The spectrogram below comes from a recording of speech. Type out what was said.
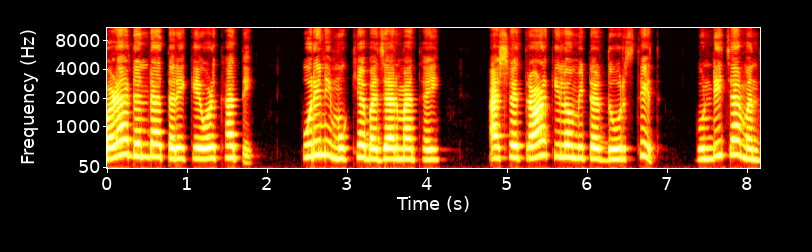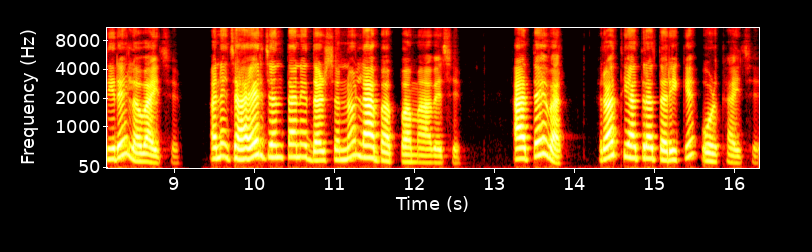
બળાડંડા તરીકે ઓળખાતી પુરીની મુખ્ય બજારમાં થઈ. આશરે ત્રણ કિલોમીટર દૂર સ્થિત ગુંડીચા મંદિરે લવાય છે અને જાહેર જનતાને દર્શનનો લાભ આપવામાં આવે છે. આ તહેવાર રથયાત્રા તરીકે ઓળખાય છે.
